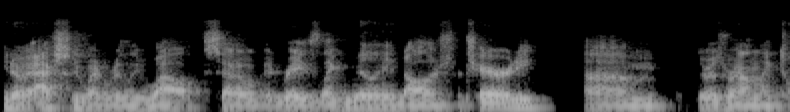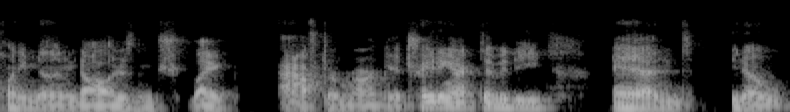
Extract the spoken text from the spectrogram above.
you know, it actually went really well. So it raised like a million dollars for charity. Um, there was around like $20 million in like aftermarket trading activity. And, you know,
